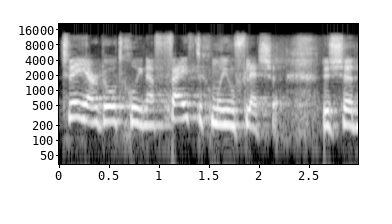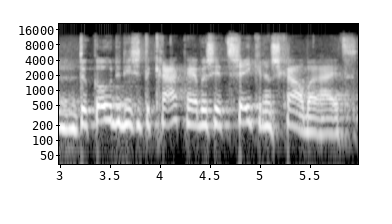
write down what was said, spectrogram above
twee jaar door te groeien naar 50 miljoen flessen. Dus de code die ze te kraken hebben zit zeker in schaalbaarheid.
